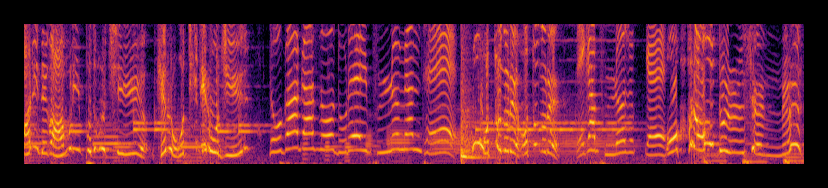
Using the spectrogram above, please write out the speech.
아니 내가 아무리 이뻐도 그렇지 걔를 어떻게 데려오지? 너가 가서 노래를 부르면 돼 어? 어떤 노래? 어떤 노래? 내가 불러줄게 어? 하나 둘셋넷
